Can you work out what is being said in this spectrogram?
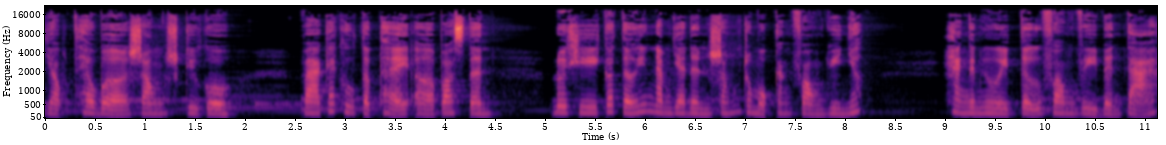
dọc theo bờ sông Schuylkill và các khu tập thể ở Boston. Đôi khi có tới 5 gia đình sống trong một căn phòng duy nhất. Hàng nghìn người tử vong vì bệnh tả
